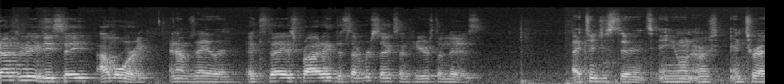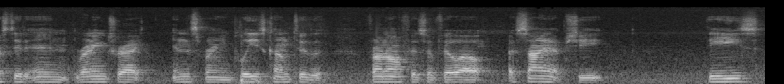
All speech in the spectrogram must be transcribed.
afternoon, DC. I'm Ori. And I'm Zaylin. And today is Friday, December 6th, and here's the news. Attention students, anyone interested in running track in the spring, please come to the front office and fill out a sign-up sheet. These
